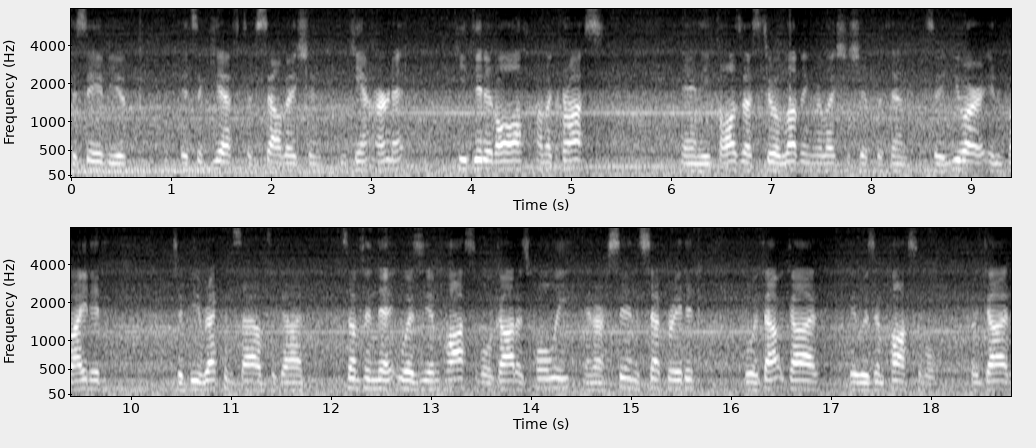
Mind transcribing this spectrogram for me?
to save you. It's a gift of salvation. You can't earn it. He did it all on the cross, and he calls us to a loving relationship with him. So you are invited to be reconciled to God. Something that was impossible. God is holy and our sin separated, but without God, it was impossible. But God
